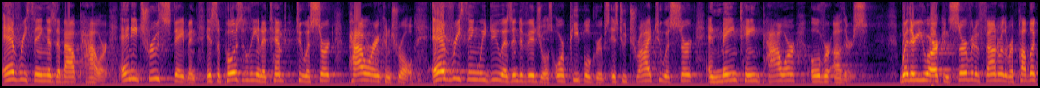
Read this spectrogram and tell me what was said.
Everything is about power. Any truth statement is supposedly an attempt to assert power and control. Everything we do as individuals or people groups is to try to assert and maintain power over others. Whether you are a conservative founder of the republic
